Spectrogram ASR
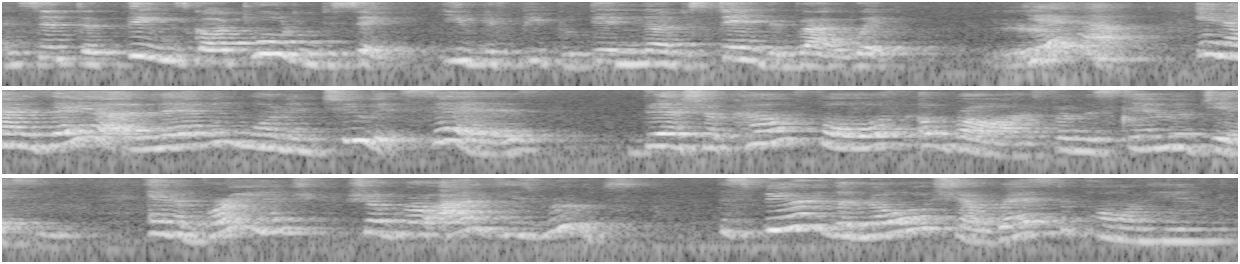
and said the things God told him to say, even if people didn't understand it right away. Yeah. yeah. In Isaiah 11, 1 and 2, it says, There shall come forth a rod from the stem of Jesse, and a branch shall grow out of his roots. The Spirit of the Lord shall rest upon him.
